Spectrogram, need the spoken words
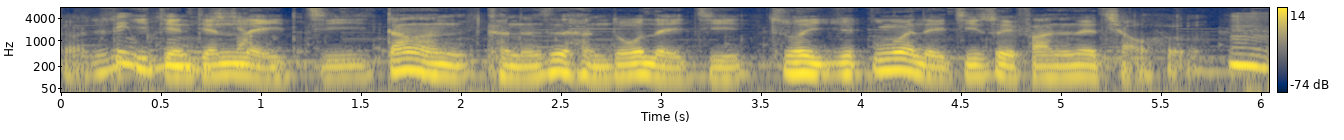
的，对，就是一点点累积，当然可能是很多累积，所以因为累积所以发生的巧合，嗯，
